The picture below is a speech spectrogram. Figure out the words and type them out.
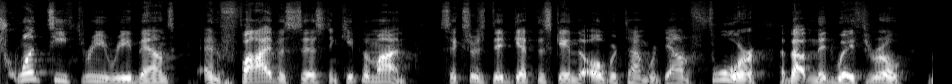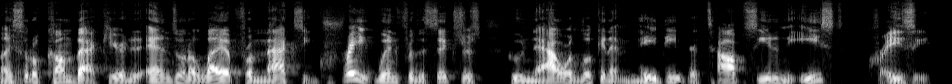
23 rebounds, and five assists. And keep in mind, Sixers did get this game to overtime. We're down four about midway through. Nice Yeah. little comeback here. And it ends on a layup from Maxey. Great win for the Sixers, who now are looking at maybe the top seed in the East. Crazy.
